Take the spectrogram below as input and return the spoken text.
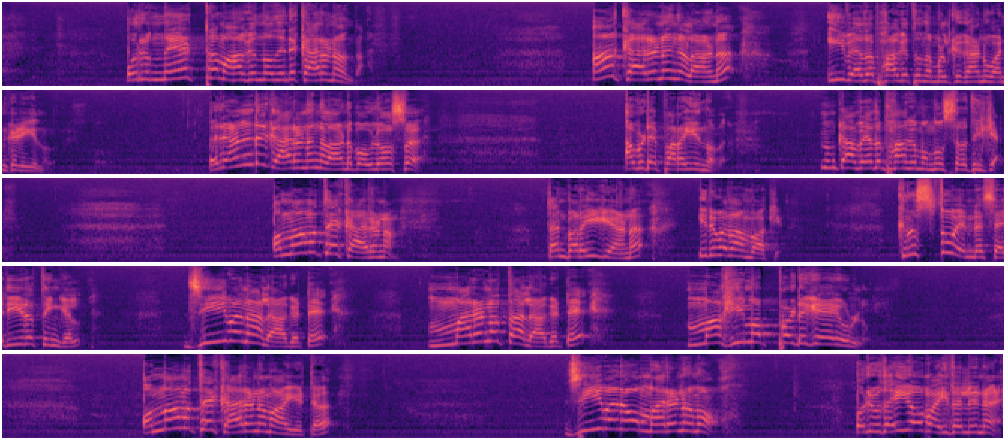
ഒരു നേട്ടമാകുന്നതിന്റെ കാരണം എന്താ? ആ കാരണങ്ങളാണ് ഈ വേദഭാഗത്ത് നമ്മൾക്ക് കാണുവാൻ കഴിയുന്നത്. രണ്ട് കാരണങ്ങളാണ് പൗലോസ് അവിടെ പറയുന്നത്. നമുക്ക് ആ വേദഭാഗം ഒന്ന് ശ്രദ്ധിക്കാം. ഒന്നാമത്തെ കാരണം താൻ പറയുകയാണ് ഇരുപതാം വാക്യം. ക്രിസ്തു എന്റെ ശരീരത്തിങ്കിൽ ജീവനാലാകട്ടെ മരണത്താലാകട്ടെ മഹിമപ്പെടുകയുള്ളൂ. ഒന്നാമത്തെ കാരണമായിട്ട് ജീവനോ മരണമോ ഒരു ദൈവ പൈതലിന്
